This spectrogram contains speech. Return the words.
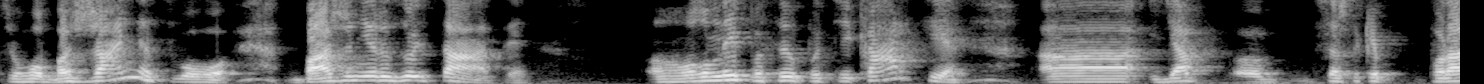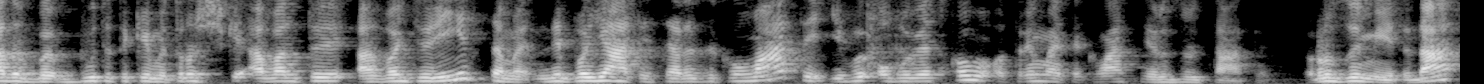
цього бажання свого бажані результати? Головний посил по цій карті, а, я б е, все ж таки порадив би бути такими трошечки авантюристами, не боятися ризикувати, і ви обов'язково отримаєте класні результати. Розумієте, да?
